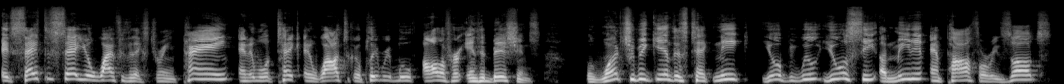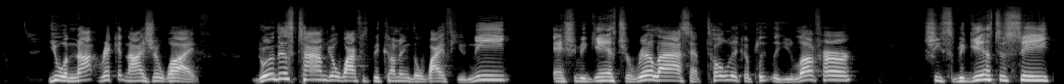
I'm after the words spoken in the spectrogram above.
it's safe to say your wife is in extreme pain and it will take a while to completely remove all of her inhibitions. But once you begin this technique, you'll be you will see immediate and powerful results. You will not recognize your wife. During this time, your wife is becoming the wife you need, and she begins to realize that totally, and completely you love her. She begins to see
